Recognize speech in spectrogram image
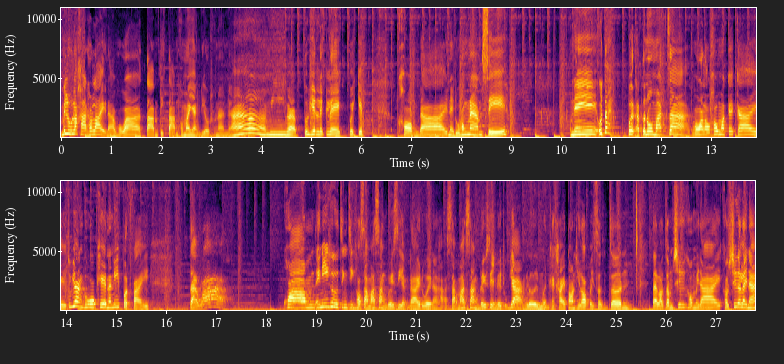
ไม่รู้ราคาเท่าไหร่นะ เพราะว่าตามติดตามเขามาอย่างเดียวเท่านั้นอ่ามีแบบตู้เย็นเล็กๆ ไว้เก็บของได้ ไหนดูห้องน้ำซินี่อุ้ยแต่เปิดอัตโนมัติจ้าเพราะว่าเราเข้ามาใกล้ๆ ทุกอย่างดูโอเคนะนี่เปิดไฟ แต่ว่าความไอ้นี่คือจริง ๆ เขาสามารถสั่งด้วยเสียงได้ด้วยนะคะ สามารถสั่งด้วยเสียงได้ทุกอย่างเลยเหมือนคล้าย ๆ ตอนที่เราไปเซินเจิ้นแต่เราจำชื่อเขาไม่ได้ เขาชื่ออะไรนะ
